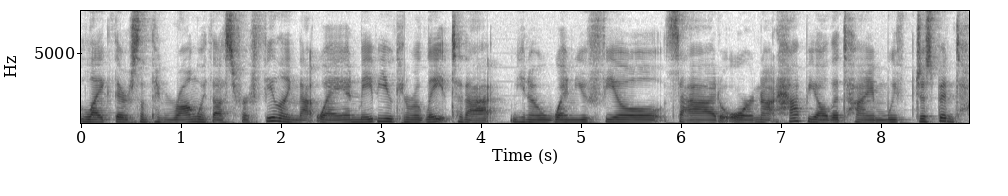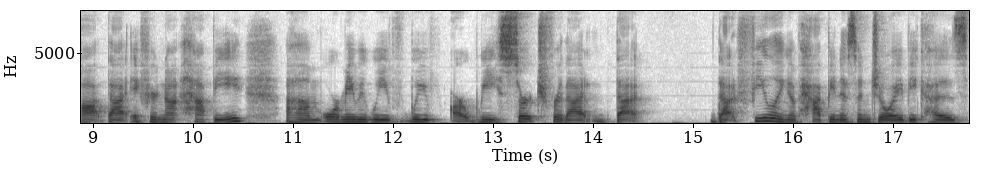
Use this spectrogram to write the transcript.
like there's something wrong with us for feeling that way. And maybe you can relate to that, you know, when you feel sad or not happy all the time. We've just been taught that if you're not happy, um, or maybe we've we've are we search for that that that feeling of happiness and joy because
